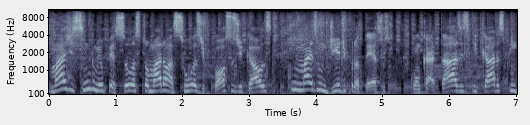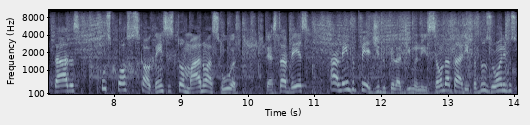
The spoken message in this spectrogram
mais de 5 mil pessoas tomaram as ruas de Poços de Caldas em mais um dia de protestos. Com cartazes e caras pintadas, os Poços Caldenses tomaram as ruas. Desta vez, além do pedido pela diminuição da tarifa dos ônibus,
